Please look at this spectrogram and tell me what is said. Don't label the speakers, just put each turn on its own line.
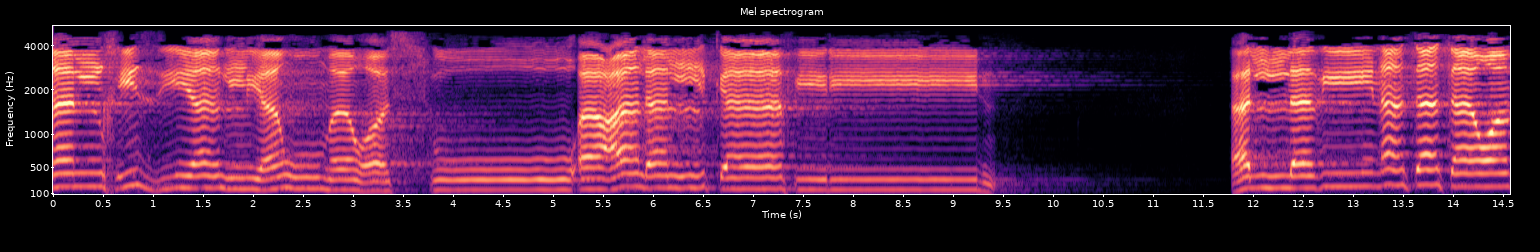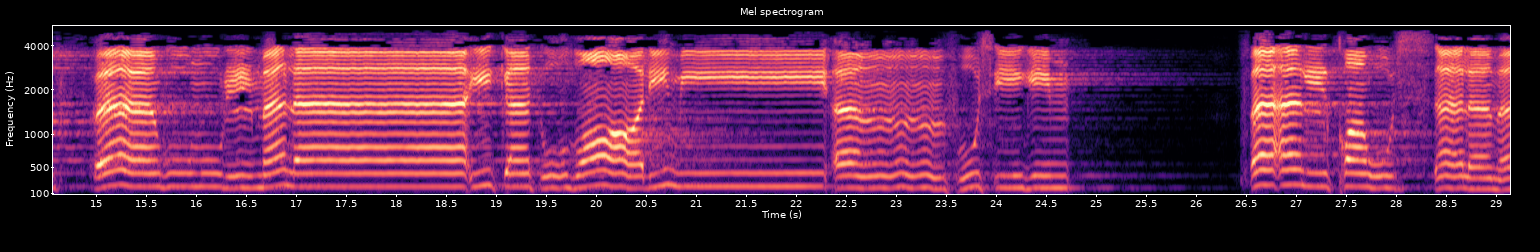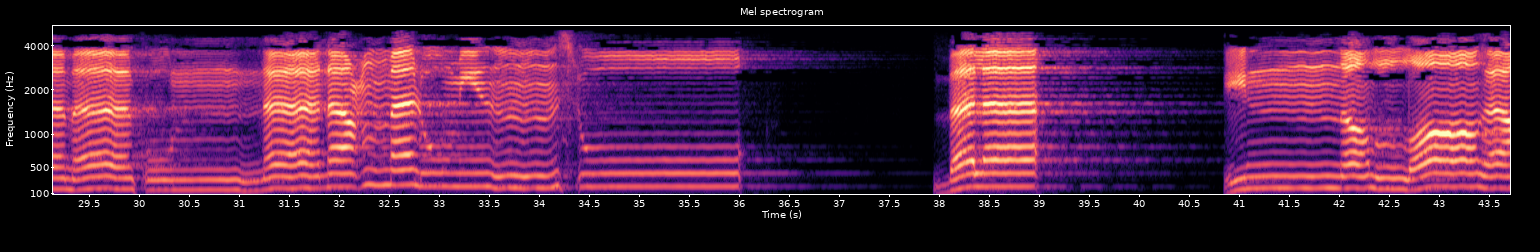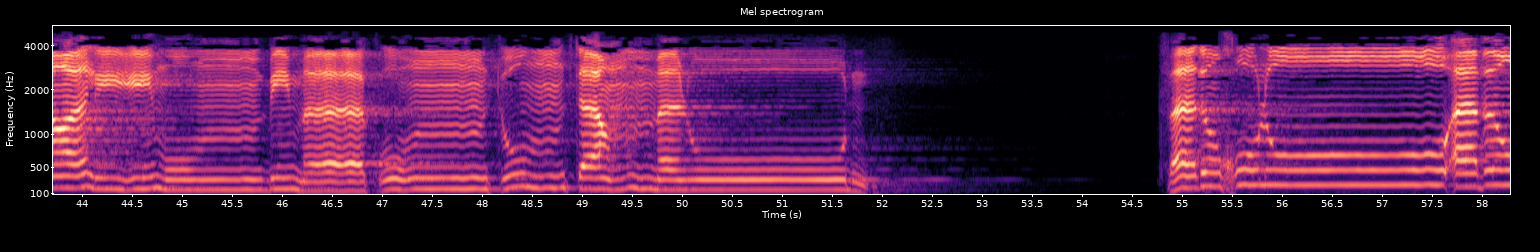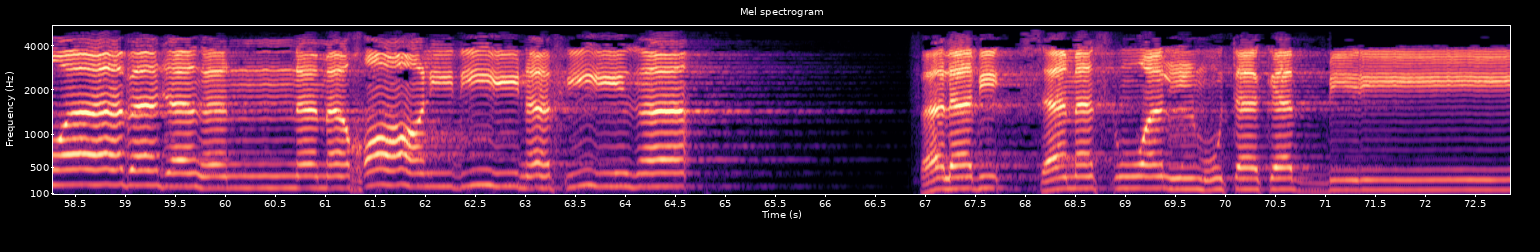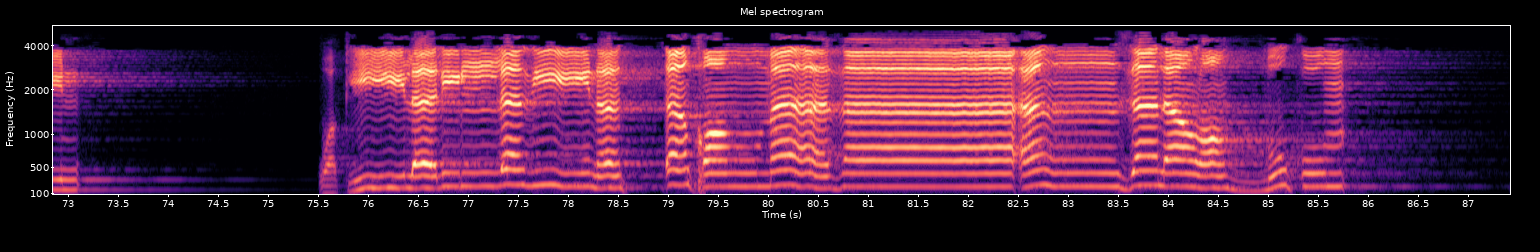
الْخِزْيَ الْيَوْمَ وَالسُّوءَ عَلَى الْكَافِرِينَ الَّذِينَ تَتَوَفَّاهُمُ الْمَلَائِكَةُ ظَالِمِي أَنفُسِهِمْ فَأَلْقَوْا السَّلَمَ مَا كُنَّا نَعْمَلُ مِنْ سُوءٍ. بَلَى إِنَّ اللَّهَ عَلِيمٌ بِمَا كُنتُمْ تَعْمَلُونَ. فَادْخُلُوا أَبْوَابَ جَهَنَّمَ خَالِدِينَ فِيهَا. فَلَبِئْسَ مَثْوَى الْمُتَكَبِّرِينَ. وَقِيلَ لِلَّذِينَ اتَّقَوْا مَاذَا أَنزَلَ رَبُّكُمْ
